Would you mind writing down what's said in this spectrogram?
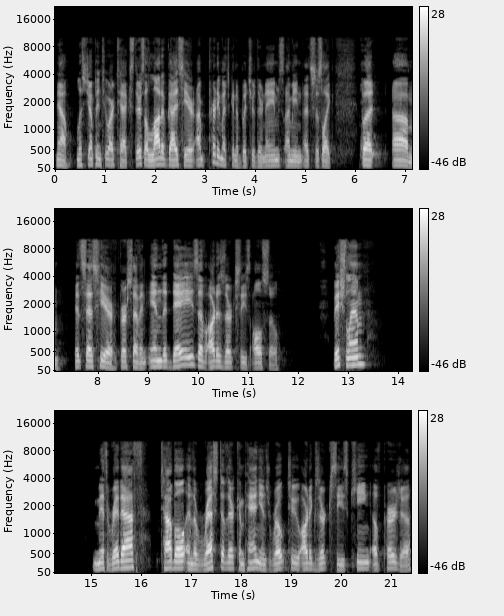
Now, let's jump into our text. There's a lot of guys here. I'm pretty much going to butcher their names. I mean, that's just like, but um, it says here, verse 7 In the days of Artaxerxes also, Bishlam, Mithredath, Tabal and the rest of their companions wrote to Artaxerxes, king of Persia,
